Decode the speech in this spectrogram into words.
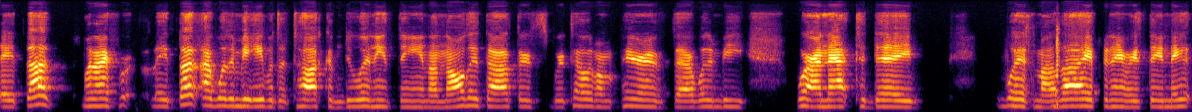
they thought when I they thought I wouldn't be able to talk and do anything, and all the doctors were telling my parents that I wouldn't be where I'm at today with my life and everything. They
